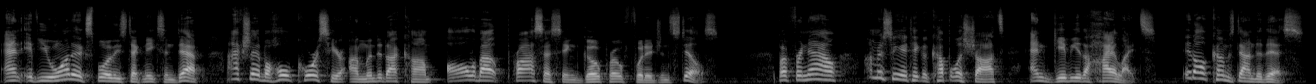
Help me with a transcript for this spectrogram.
And if you want to explore these techniques in depth, I actually have a whole course here on lynda.com all about processing GoPro footage and stills. But for now, I'm just going to take a couple of shots and give you the highlights. It all comes down to this.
